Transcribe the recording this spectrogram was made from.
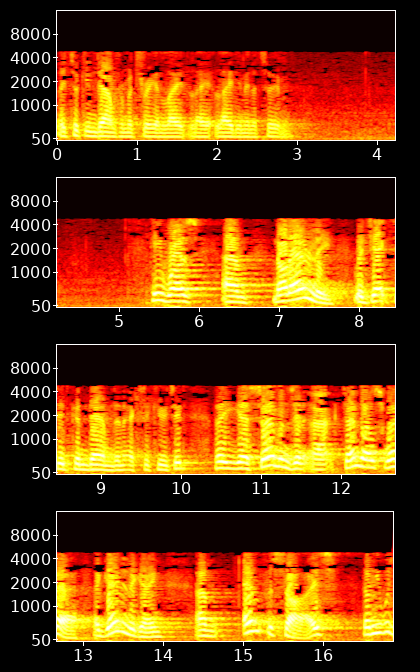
they took him down from a tree and laid, laid, laid him in a tomb. He was um, not only rejected, condemned, and executed, the uh, sermons in Acts and elsewhere, again and again, um, emphasize that he was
